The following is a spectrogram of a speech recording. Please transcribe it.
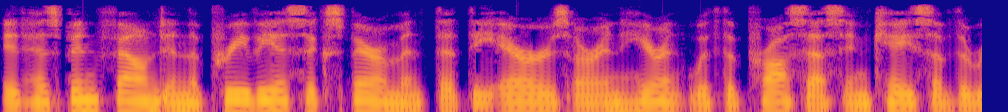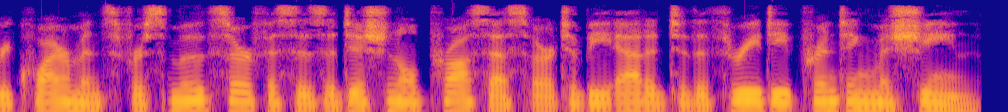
It has been found in the previous experiment that the errors are inherent with the process in case of the requirements for smooth surfaces additional process are to be added to the 3D printing machine.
